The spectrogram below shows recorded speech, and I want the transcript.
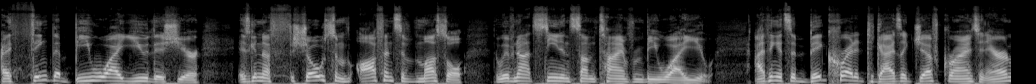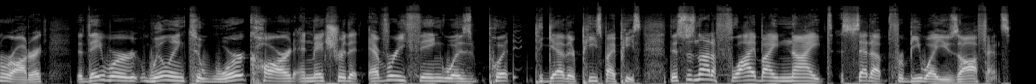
I think that BYU this year is going to f- show some offensive muscle that we have not seen in some time from BYU. I think it's a big credit to guys like Jeff Grimes and Aaron Roderick that they were willing to work hard and make sure that everything was put together piece by piece. This was not a fly by night setup for BYU's offense.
